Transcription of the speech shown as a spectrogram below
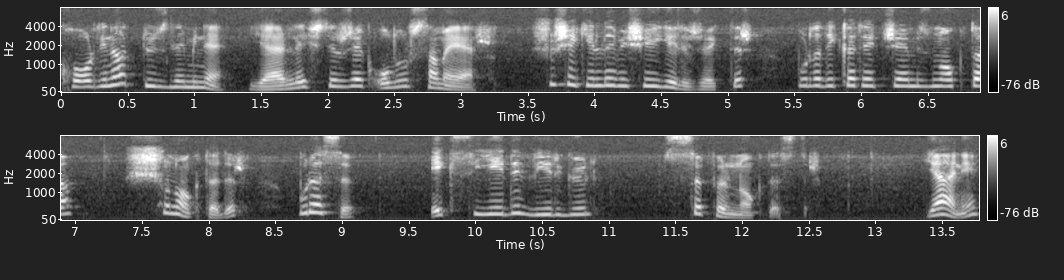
koordinat düzlemine yerleştirecek olursam eğer şu şekilde bir şey gelecektir. Burada dikkat edeceğimiz nokta şu noktadır. Burası eksi 7 virgül 0 noktasıdır. Yani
